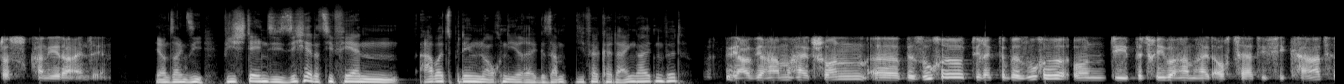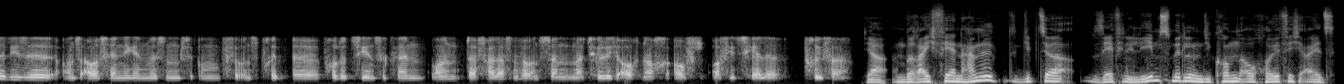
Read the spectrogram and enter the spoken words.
das kann jeder einsehen. Ja, und sagen Sie, wie stellen Sie sicher, dass die fairen Arbeitsbedingungen auch in Ihrer Gesamtlieferkette eingehalten wird? Ja, wir haben halt schon äh, Besuche, direkte Besuche und die Betriebe haben halt auch Zertifikate, die sie uns aushändigen müssen, um für uns äh, produzieren zu können. Und da verlassen wir uns dann natürlich auch noch auf offizielle Prüfer. Ja, im Bereich fairen Handel gibt es ja sehr viele Lebensmittel und die kommen auch häufig als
